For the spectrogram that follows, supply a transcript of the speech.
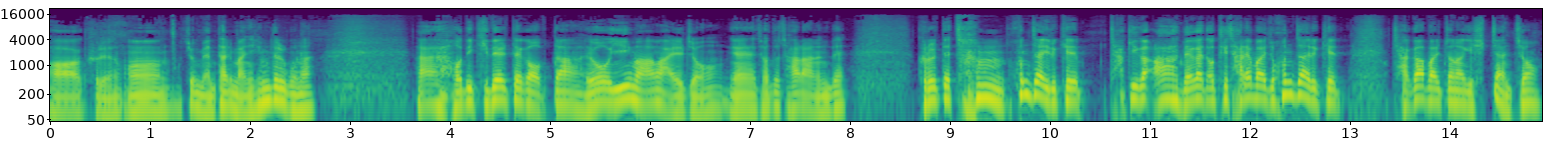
아, 그래요. 어, 좀 멘탈이 많이 힘들구나. 아, 어디 기댈 데가 없다. 요, 이 마음 알죠. 예, 저도 잘 아는데. 그럴 때 참 혼자 이렇게 자기가, 아, 내가 어떻게 잘해봐야지 혼자 이렇게 자가 발전하기 쉽지 않죠?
